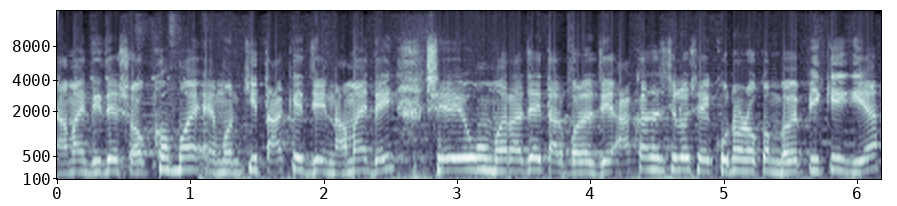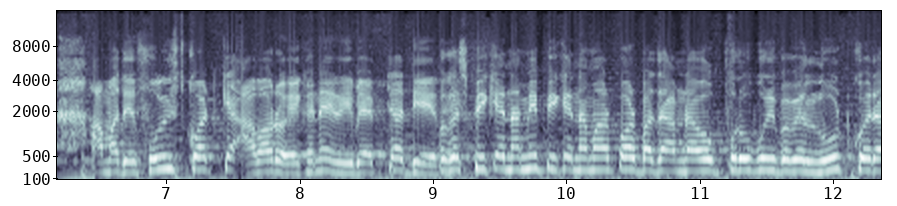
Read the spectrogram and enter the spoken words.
নামাই দিতে সক্ষম হয়। এমনকি তাকে যে নামায় দেয়, সেও মারা যায়। তারপরে যে আকাশে ছিল, সে কোনো রকম ভাবে পিকে গিয়া আমাদের ফুল স্কোয়াডকে আবারও এখানে রিভাইভটা দিয়ে তোকে পিকে নামি পিকে নামার পর বাদে আমরা পুরোপুরিভাবে লুট করে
